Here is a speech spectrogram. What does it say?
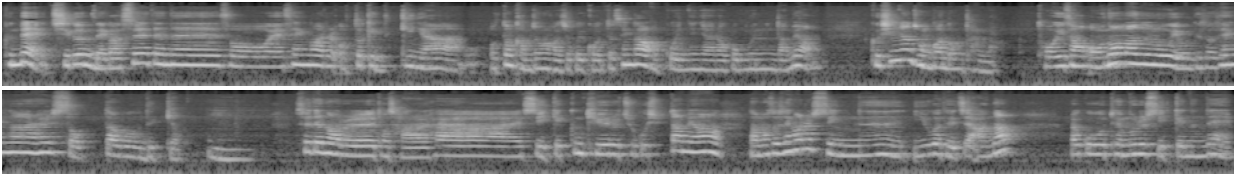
근데 지금 내가 스웨덴에서의 생활을 어떻게 느끼냐 어떤 감정을 가지고 있고 어떤 생각을 갖고 있느냐라고 묻는다면 그 10년 전과 너무 달라 더 이상 언어만으로 여기서 생활할 수 없다고 느껴 음. 스웨덴어를 더 잘할 수 있게끔 기회를 주고 싶다면 남아서 생활할 수 있는 이유가 되지 않아? 라고 되물을 수 있겠는데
